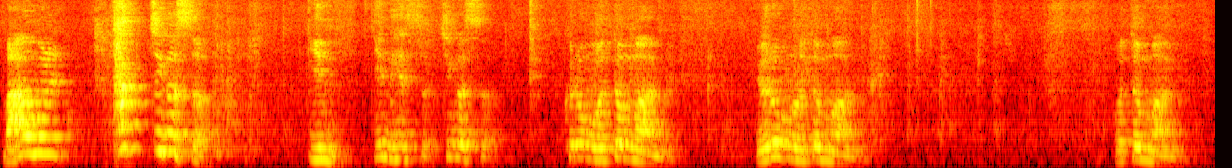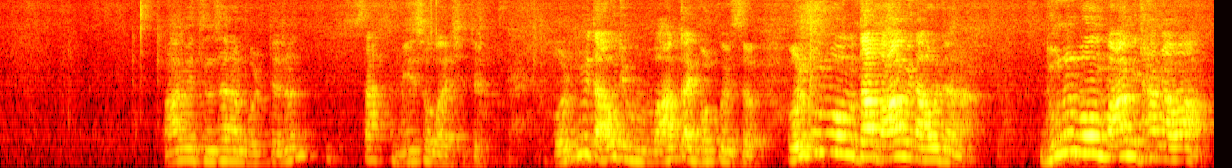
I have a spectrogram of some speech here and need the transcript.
마음을 탁 찍었어. 인, 인했어. 찍었어. 그럼 어떤 마음이? 여러분 어떤 마음이? 어떤 마음이? 마음에 든 사람 볼 때는 싹 미소가 지죠. 얼굴이 나오지 뭐 마음까지 벗고 있어. 얼굴 보면 다 마음이 나오잖아. 눈을 보면 마음이 다 나와.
